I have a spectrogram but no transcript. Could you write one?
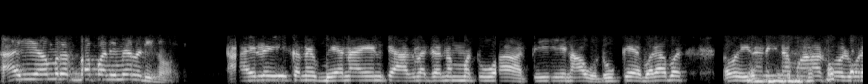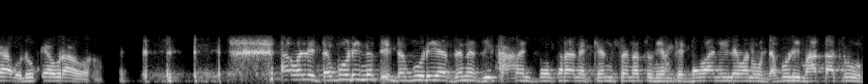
આ ઈ અમરત બાપાની મેલડીનો. હા એટલે એ કને બેન આવીને કે આગલા જન્મમાં તું આ હતી ને આવું બધું કે બરાબર? હવે એના ને એના માણસો જોડે આ બધું કેવડાવો આ ઓલી ઢબુડી નથી ઢબુડી આ છે ને ભીખાભાઈ છોકરાને કેન્સર હતું એમ કે દવા નહીં લેવાનું હું ઢબુડી માતા છું.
